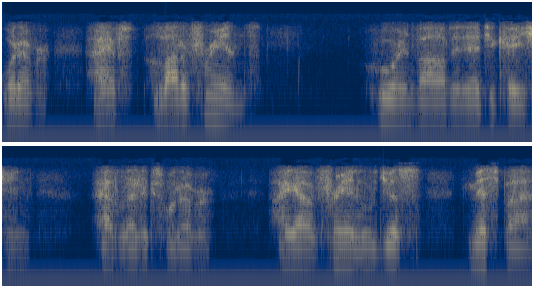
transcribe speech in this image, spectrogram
whatever. I have a lot of friends who are involved in education, athletics, whatever. I have a friend who just missed by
